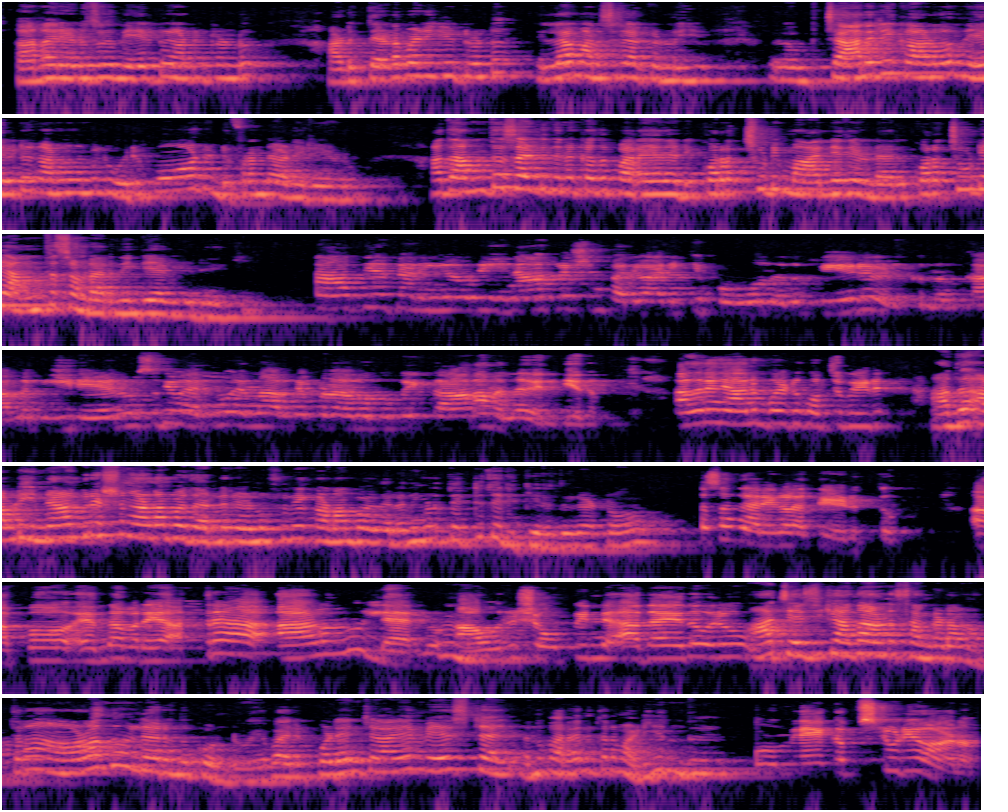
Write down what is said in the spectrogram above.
കാരണം രേണുസുഖ നേരിട്ട് കണ്ടിട്ടുണ്ട്. അടുത്ത് ഇടപഴകിയിട്ടുണ്ട്. എല്ലാം മനസ്സിലാക്കുന്നുണ്ട്. ചാനലിൽ കാണുന്നത് നേരിട്ട് കാണുന്നത് തമ്മിൽ ഒരുപാട് ഡിഫറന്റ് ആണ് രേണു. അത് അന്തസ്സായിട്ട് നിനക്കത് പറയാനായിട്ട് കുറച്ചുകൂടി മാന്യത ഉണ്ടായിരുന്നു കുറച്ചുകൂടി അന്തസ്സുണ്ടായിരുന്നു നിന്റെ ആ വീഡിയോയ്ക്ക്. ആദ്യമായിട്ടാണ് ഇങ്ങനെ ഒരു ഇനാഗ്രേഷൻ പരിപാടിക്ക് പോകുന്നത് വീഡിയോ എടുക്കുന്നത്. കാരണം ഈ രേണുസുതി വരുന്നു എന്ന് അറിഞ്ഞപ്പോഴാണ് ഒന്ന് പോയി കാണാമെന്ന് കരുതിയത്. അങ്ങനെ ഞാനും പോയിട്ട് കുറച്ച് വീട് അത് അവിടെ ഇനാഗ്രേഷൻ കാണാൻ പോയതല്ല? രേണുസുഖയെ കാണാൻ പോയതല്ല? നിങ്ങൾ തെറ്റിദ്ധരിക്കരുത് കേട്ടോ. ദിവസം കാര്യങ്ങളൊക്കെ എടുത്തു. അപ്പോ എന്താ പറയാ അത്ര ആളൊന്നും ഇല്ലായിരുന്നു. ആ ഒരു ഷോപ്പിന്റെ അതായത് ഒരു ആ ചേച്ചിക്ക് അതാണ് സങ്കടം. അത്ര ആളൊന്നും ഇല്ലായിരുന്നു കൊണ്ടുപോയി. പരിപ്പടയും ചായ വേസ്റ്റ് ആയി. എന്ന് പറയാൻ ഇത്ര മടിയുണ്ട് മേക്കപ്പ് സ്റ്റുഡിയോ ആണ്.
